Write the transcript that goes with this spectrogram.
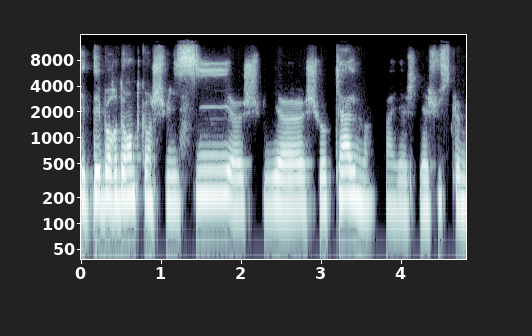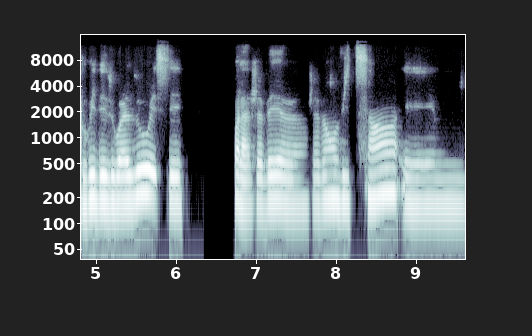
est débordante quand je suis ici. Euh, je suis, euh, je suis au calme. Il y, a juste le bruit des oiseaux et c'est voilà, j'avais euh, j'avais envie de ça et mm,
